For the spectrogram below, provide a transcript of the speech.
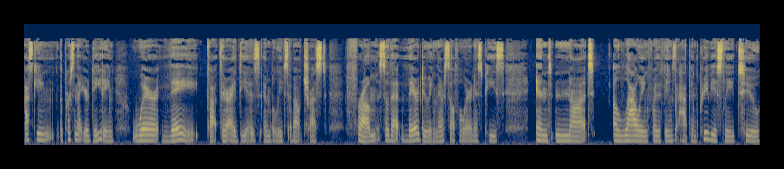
asking the person that you're dating where they got their ideas and beliefs about trust from so that they're doing their self-awareness piece and not allowing for the things that happened previously to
